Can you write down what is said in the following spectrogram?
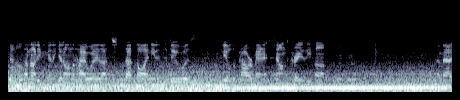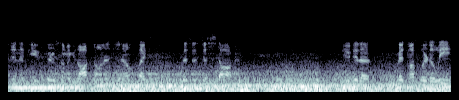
No. I'm not even gonna get on the highway. That's that's all I needed to do was feel the power. Man, it sounds crazy, huh? Mm-hmm. Imagine if you threw some exhaust on it, you know, like this is just stock. If you did a mid muffler delete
